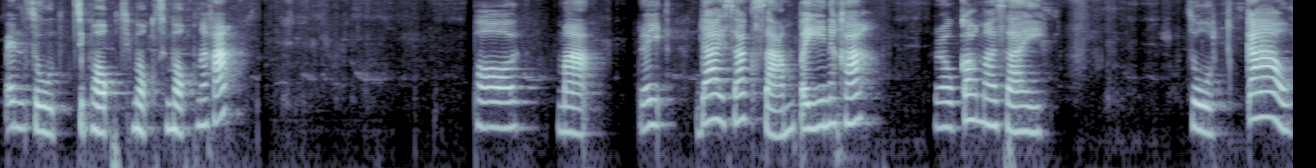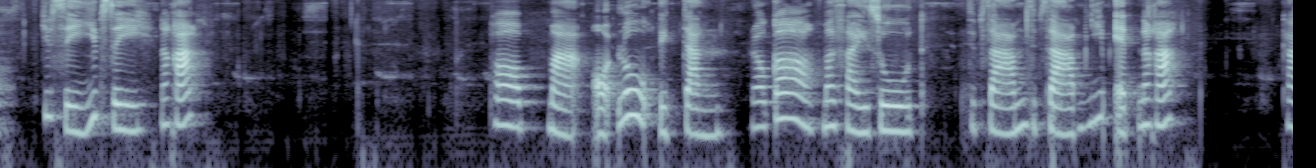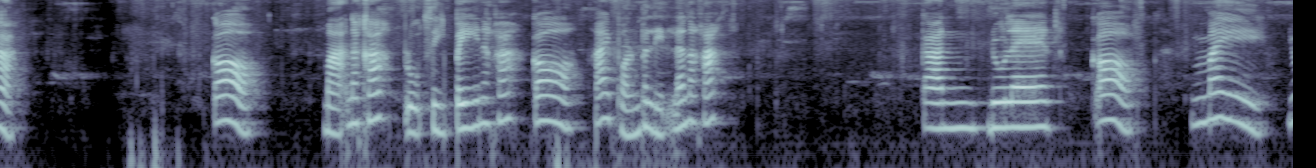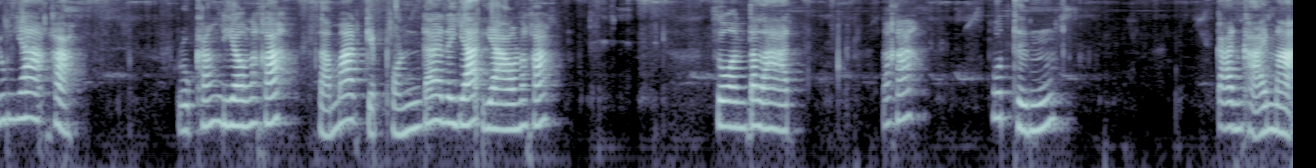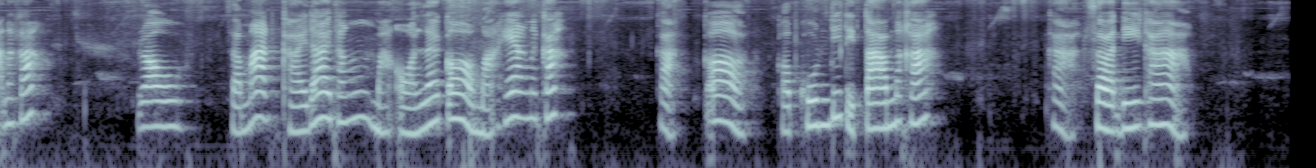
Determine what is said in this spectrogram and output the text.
เป็นสูตร 16 16 16 นะคะ พอมาได้ ได้สัก 3 ปีนะคะ เราก็มาใส่ สูตร 9 24 24 นะคะ พอหมาออดลูกติดจันเราก็มาใส่สูตร 13 13 21 นะคะ ค่ะ ก็หมานะคะ ปลูก 4 ปีนะคะ ก็ให้ผลผลิตแล้วนะคะ การดูแลก็ไม่ยุ่งยากค่ะ ปลูกครั้งเดียวนะคะ สามารถเก็บผลได้ระยะยาวนะคะ ส่วนตลาดนะคะ พูดถึง การขายหมานะคะ เราสามารถขายได้ทั้งหมาอ่อนและก็หมาแห้งนะคะค่ะ ก็ขอบคุณที่ติดตามนะคะ ค่ะ สวัสดีค่ะ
